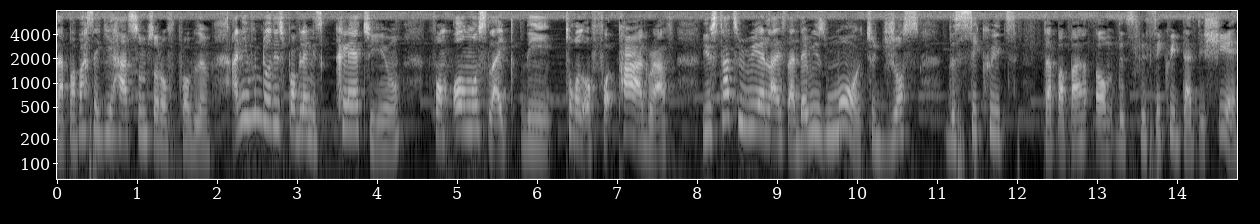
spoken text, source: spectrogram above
That Baba Segi has some sort of problem, and even though this problem is clear to you from almost like the third or fourth paragraph, you start to realize that there is more to just the secrets that Papa um the, the secret that they share.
